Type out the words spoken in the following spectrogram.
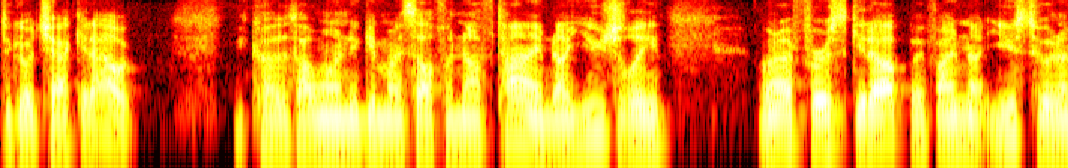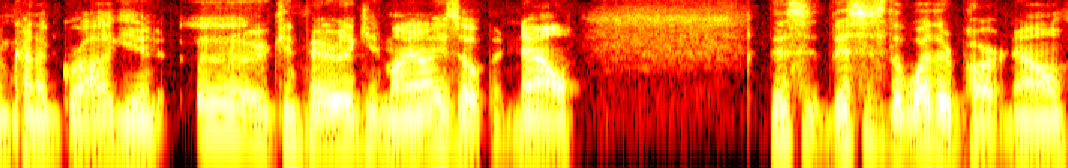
to go check it out because I wanted to give myself enough time. Now, usually when I first get up, if I'm not used to it, I'm kind of groggy and uh, can barely get my eyes open. Now, this this is the weather part. Now,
